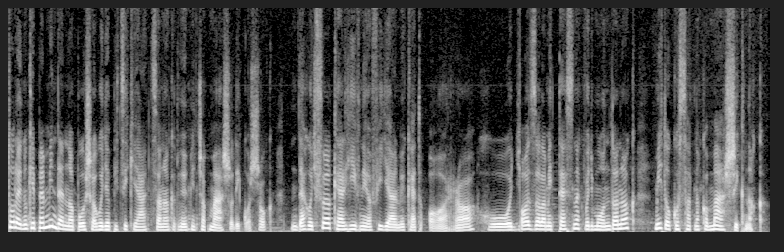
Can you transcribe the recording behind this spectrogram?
tulajdonképpen mindennapos, ahogy a picik játszanak, mint csak másodikosok. De hogy föl kell hívni a figyelmüket arra, hogy azzal, amit tesznek vagy mondanak, mit okozhatnak a másiknak.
